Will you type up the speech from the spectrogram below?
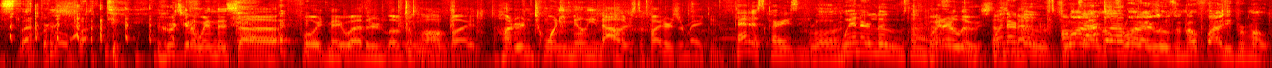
Slap the robot. Who's gonna win this uh, Floyd Mayweather Logan Paul fight? 120 million dollars the fighters are making. that is crazy. Floyd. Win or lose, huh? Win or lose, Win or matter. lose. Floyd ain't, of, Floyd ain't losing no fight he promote.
